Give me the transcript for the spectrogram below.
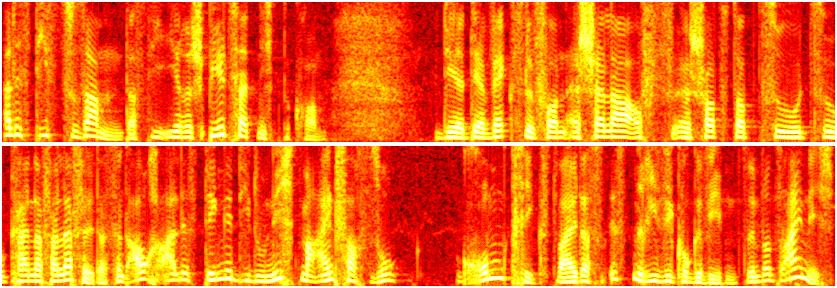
alles dies zusammen, dass die ihre Spielzeit nicht bekommen. Der, der Wechsel von Eschella auf äh, Shotstop zu, zu keiner Verleffel, das sind auch alles Dinge, die du nicht mal einfach so rumkriegst, weil das ist ein Risiko gewesen, sind wir uns einig.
